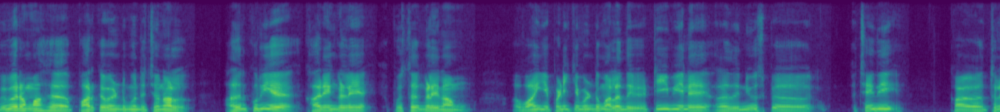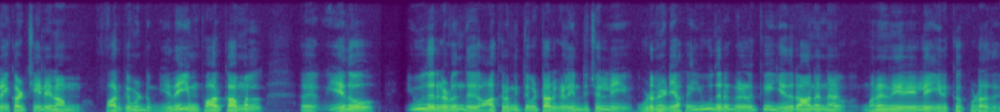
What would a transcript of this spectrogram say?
விவரமாக பார்க்க வேண்டும் என்று சொன்னால் அதற்குரிய காரியங்களே புஸ்தகங்களை நாம் வாங்கி படிக்க வேண்டும் அல்லது டிவியிலே அல்லது நியூஸ் செய்தி கா தொலைக்காட்சியிலே நாம் பார்க்க வேண்டும். எதையும் பார்க்காமல் ஏதோ யூதர்கள் வந்து ஆக்கிரமித்து விட்டார்கள் என்று சொல்லி உடனடியாக யூதர்களுக்கு எதிரான ந மனநிலையிலே இருக்கக்கூடாது.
